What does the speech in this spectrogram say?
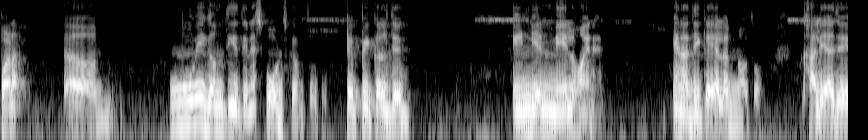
પણ મૂવી ગમતી હતી ને સ્પોર્ટ્સ ગમતું હતું. ટિપિકલ જે ઇન્ડિયન મેલ હોય ને એનાથી કંઈ અલગ નહોતો. ખાલી આ જે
